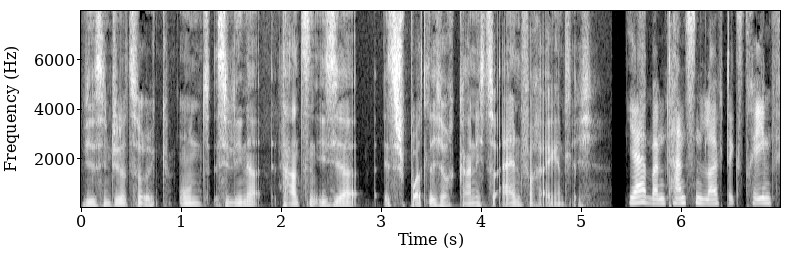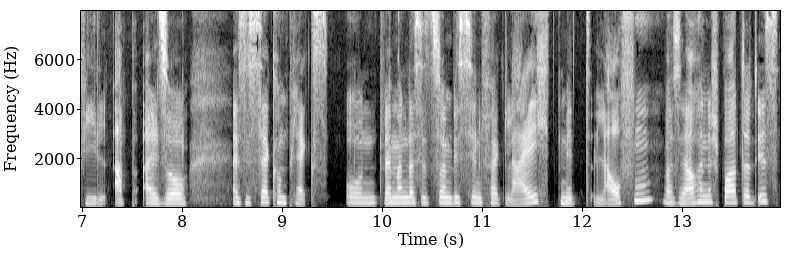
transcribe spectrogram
Wir sind wieder zurück. Und Selina, Tanzen ist ja ist sportlich auch gar nicht so einfach eigentlich. Ja, beim Tanzen läuft extrem viel ab. Also es ist sehr komplex. Und wenn man das jetzt so ein bisschen vergleicht mit Laufen, was ja auch eine Sportart ist,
